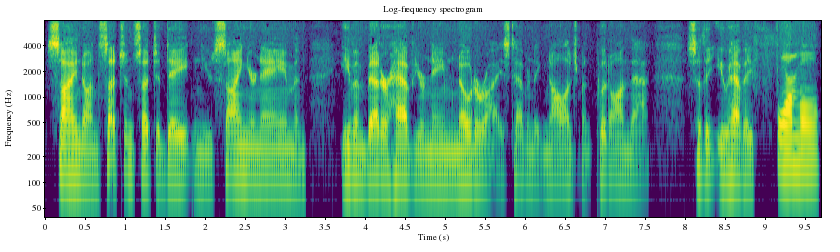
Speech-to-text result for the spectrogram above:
signed on such and such a date, and you sign your name, and even better, have your name notarized, have an acknowledgement put on that, so that you have a formal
